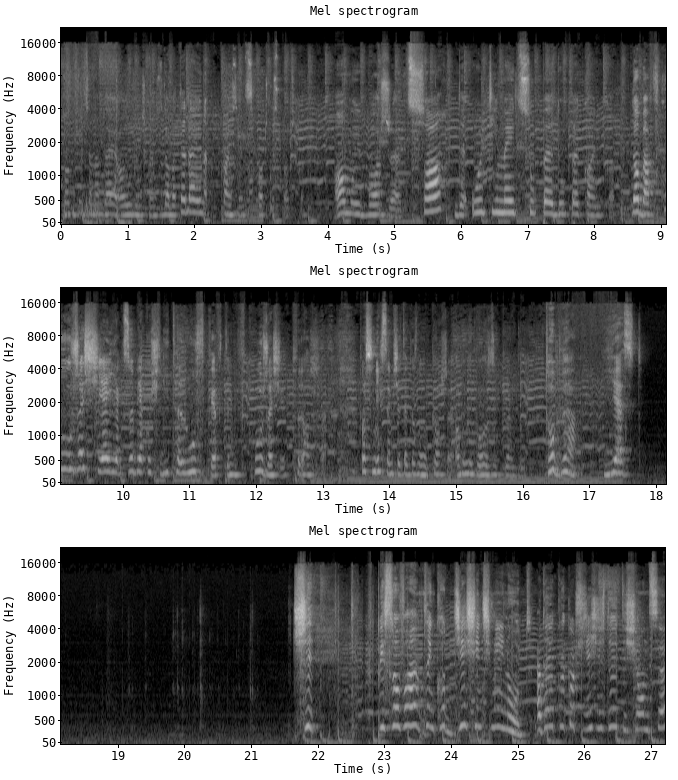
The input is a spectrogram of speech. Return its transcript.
spoki, co nam daje, o również końcu. Dobra, te dają na końcu, więc spoczko, spoczko. O mój Boże, co? The Ultimate Super Duper Końko. Dobra, wkurzę się, jak zrobię jakąś literówkę w tym, wkurzę się, proszę. Proszę, nie chcę mi się tego znowu, proszę, oby nie było z błędu. Dobra, jest. Czy wpisowałem ten kod 10 minut, a daje tylko 34 tysiące?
